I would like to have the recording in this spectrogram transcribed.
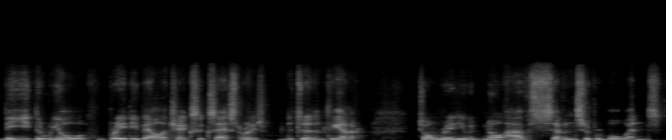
the the real Brady Belichick success stories, the two of them together. Tom Brady would not have seven Super Bowl wins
